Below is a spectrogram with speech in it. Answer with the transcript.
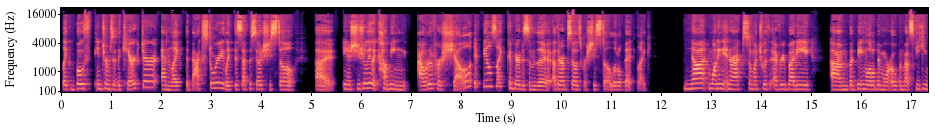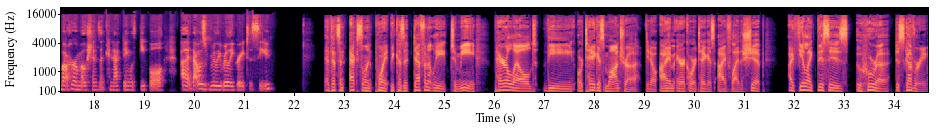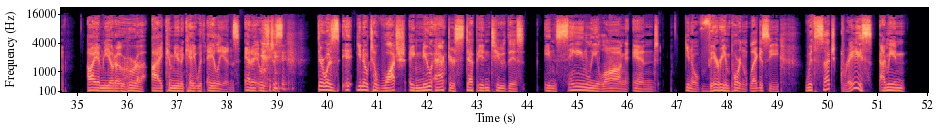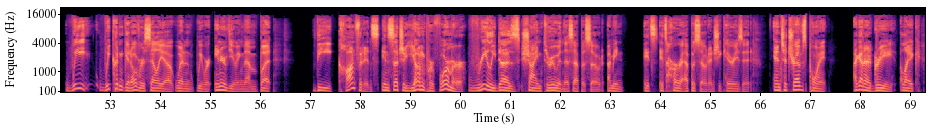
like both in terms of the character and like the backstory, like this episode, she's still, uh, you know, she's really like coming out of her shell, it feels like, compared to some of the other episodes where she's still a little bit like not wanting to interact so much with everybody, um, but being a little bit more open about speaking about her emotions and connecting with people. Uh, that was really, really great to see. That's an excellent point because it definitely, to me, paralleled the Ortegas mantra, you know, I am Erica Ortegas, I fly the ship. I feel like this is Uhura discovering, I am Nyota Uhura, I communicate with aliens. And it was just, there was, you know, to watch a new actor step into this insanely long and, you know, very important legacy with such grace. I mean, we we couldn't get over Celia when we were interviewing them, but the confidence in such a young performer really does shine through in this episode. I mean, it's it's her episode and she carries it. And to Trev's point, I got to agree like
